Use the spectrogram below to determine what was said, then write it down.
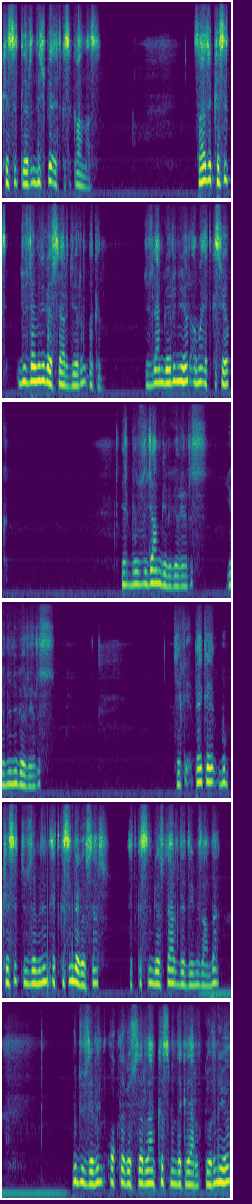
kesitlerin hiçbir etkisi kalmaz. Sadece kesit düzlemini göster diyorum. Bakın. Düzlem görünüyor ama etkisi yok. Bir buzlu cam gibi görüyoruz. Yönünü görüyoruz. Peki, bu kesit düzleminin etkisini de göster. Etkisini göster dediğimiz anda bu düzlemin okla gösterilen kısmındakiler görünüyor.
